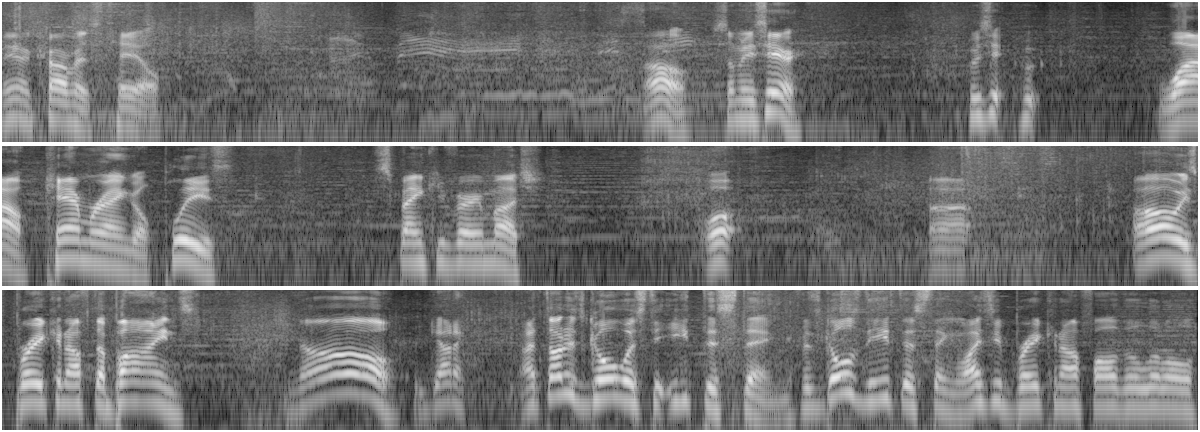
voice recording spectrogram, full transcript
I'm gonna carve his tail. Oh, somebody's here. Who's he? Who? Wow, camera angle, please. Spank you very much. Whoa. Uh. Oh, he's breaking off the binds. No, we gotta. I thought his goal was to eat this thing. If his goal is to eat this thing, why is he breaking off all the little,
